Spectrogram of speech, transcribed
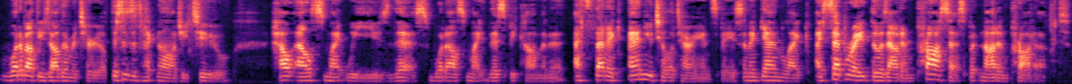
what about these other materials? This is a technology too how else might we use this? What else might this become in an aesthetic and utilitarian space? And again, like I separate those out in process, but not in product,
